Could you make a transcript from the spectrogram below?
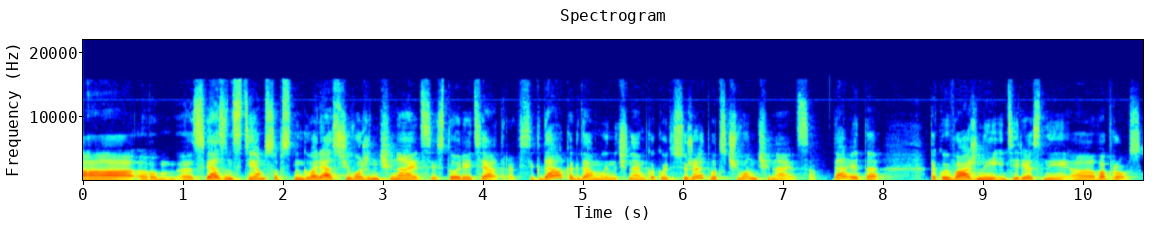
а, э, связан с тем, собственно говоря, с чего же начинается история театра. Всегда, когда мы начинаем какой-то сюжет, вот с чего начинается? Да, это такой важный, интересный э, вопрос.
